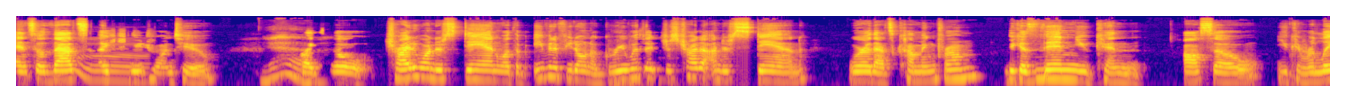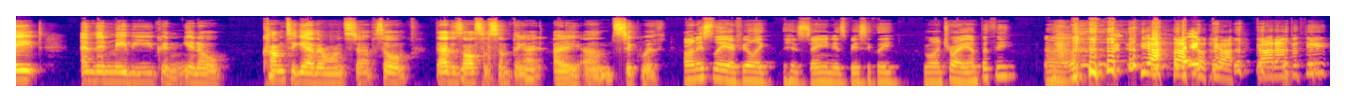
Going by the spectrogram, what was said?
and so that's a huge one too. yeah like so try to understand what the even if you don't agree with it just try to understand where that's coming from because then you can also you can relate and then maybe you can you know come together on stuff so that is also something i i um stick with honestly i feel like his saying is basically you want to try empathy uh, yeah. Yeah. Got empathy?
